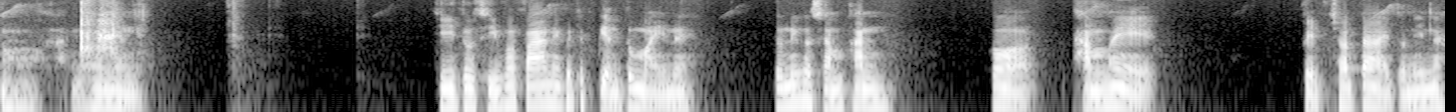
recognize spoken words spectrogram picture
อืมขันให้แน่นสีตัวสีฟ้าๆนี่ก็จะเปลี่ยนตัวใหม่เลย ตัวนี้ก็สำคัญก็ทำให้เฟดช็อตได้ตัวนี้นะ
